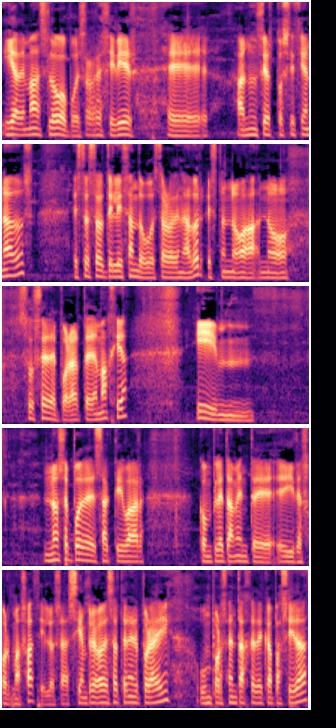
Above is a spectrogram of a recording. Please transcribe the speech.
y además luego pues recibir eh, anuncios posicionados. Esto está utilizando vuestro ordenador, esto no, no sucede por arte de magia y mm, no se puede desactivar completamente y de forma fácil. O sea, siempre vais a tener por ahí un porcentaje de capacidad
